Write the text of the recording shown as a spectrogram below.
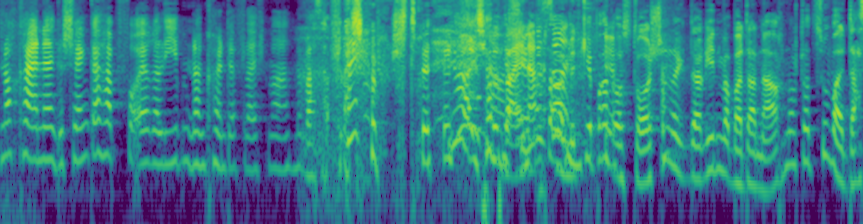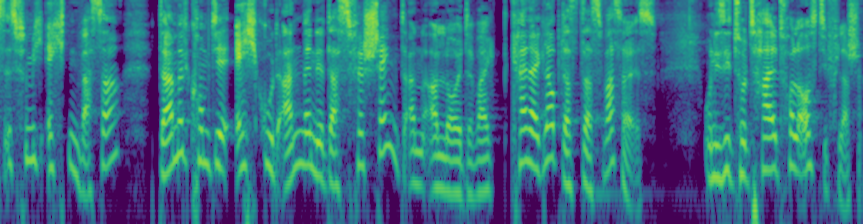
noch keine Geschenke habt für eure Lieben, dann könnt ihr vielleicht mal eine Wasserflasche bestellen. Ja, ich habe Weihnachten mitgebracht aus Deutschland. Da, reden wir aber danach noch dazu, weil das ist für mich echt ein Wasser. Damit kommt ihr echt gut an, wenn ihr das verschenkt an, Leute, weil keiner glaubt, dass das Wasser ist. Und die sieht total toll aus, die Flasche.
